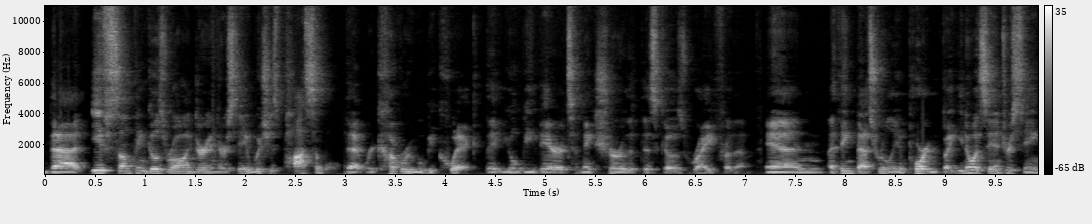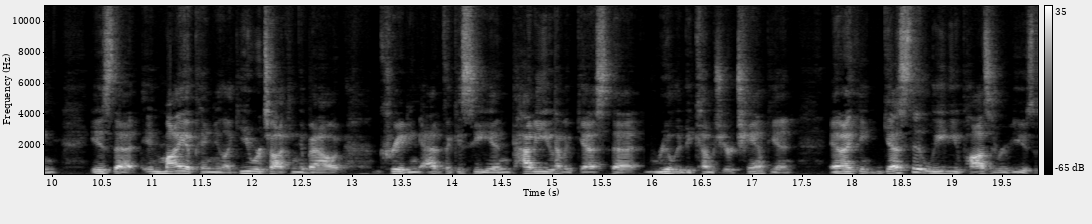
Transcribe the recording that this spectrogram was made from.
that if something goes wrong during their stay, which is possible, that recovery will be quick, that you'll be there to make sure that this goes right for them. And I think that's really important. But you know what's interesting is that, in my opinion, like you were talking about creating advocacy and how do you have a guest that really becomes your champion and I think guests that leave you positive reviews,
